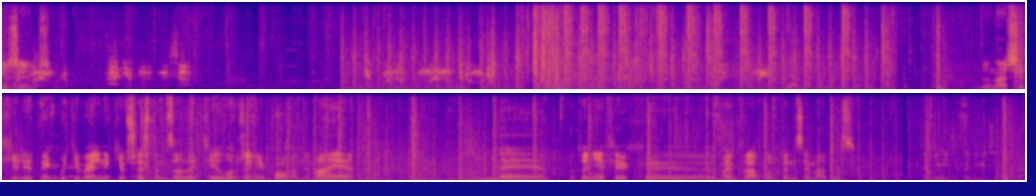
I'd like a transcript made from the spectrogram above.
Між іншим. А, нет, ну, ну все. До наших елітних будівельників щось там залетіло, вже нікого немає. Не, а то нефіг е, Майнкрафтом тим займатися. Поднимите, подніміть, такое.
